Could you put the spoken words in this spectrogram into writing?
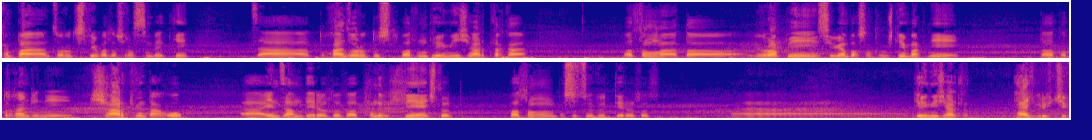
компани зураг төслийг боловсруулсан байдгийг. За тухайн зураг төсөл болон техникийн шаардлага болон одоо Европын сэргээн босгох хөгжлийн банкны одоо тодорхой хэмжээний шаардлагын дагуу энэ зам дээр бол тоноглолын ажлууд болон бусад зүйлүүд дээр бол техникийн шаардлага тайлбар бичиг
